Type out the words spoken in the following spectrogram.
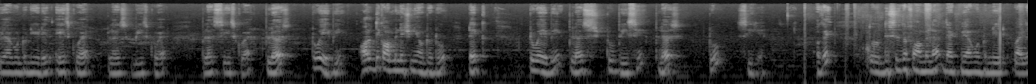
we are going to need is a square plus b square plus c square plus 2ab all the combination you have to do take 2ab plus 2bc plus 2ca okay? So this is the formula that we are going to need while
